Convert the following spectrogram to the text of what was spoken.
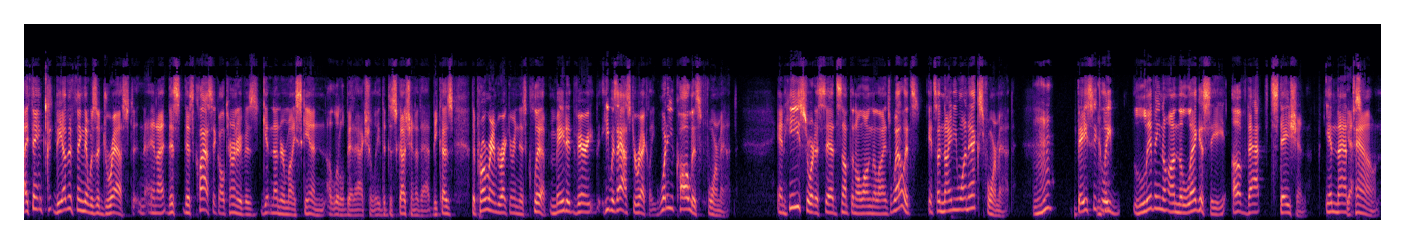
I think the other thing that was addressed, and I, this this classic alternative is getting under my skin a little bit. Actually, the discussion of that because the program director in this clip made it very. He was asked directly, "What do you call this format?" And he sort of said something along the lines, "Well, it's it's a 91x format." Mm-hmm. Basically, mm-hmm. living on the legacy of that station in that yes. town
